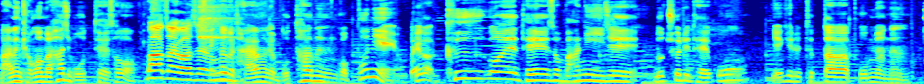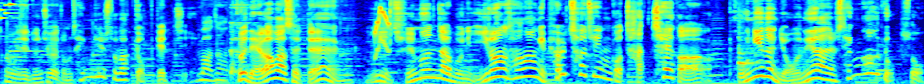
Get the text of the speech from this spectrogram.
많은 경험을 하지 못해서 맞아요, 맞아요. 생각을 다양하게 못하는 것 뿐이에요. 그러니까 그거에 대해서 많이 이제 노출이 되고 얘기를 듣다 보면은 그럼 이제 눈치가 좀 생길 수밖에 없겠지. 맞아. 그리고 내가 봤을 때 이 질문자분이 이런 상황이 펼쳐진 것 자체가 본인은 연애할 생각이 없어.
